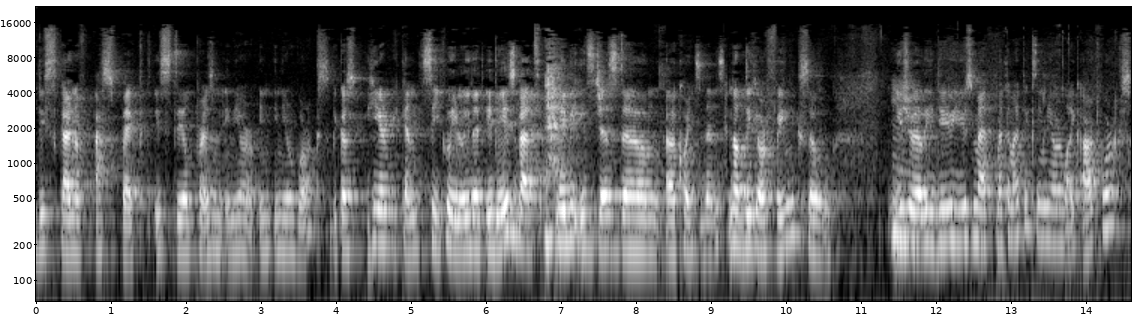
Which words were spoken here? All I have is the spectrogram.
this kind of aspect is still present in your in, in your works because here we can see clearly that it is but maybe it's just um, a coincidence not the your thing so Mm-hmm. usually do you use math- mathematics in your like artworks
